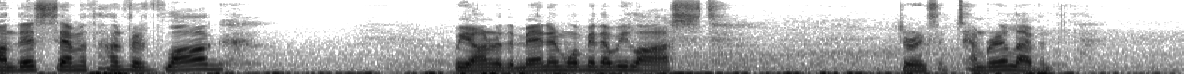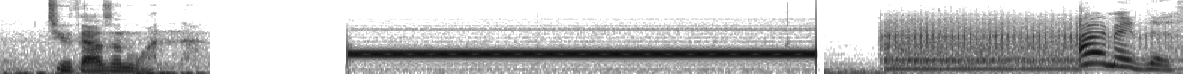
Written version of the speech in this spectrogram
On this 700th vlog, we honor the men and women that we lost during September 11th, 2001. I made this.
